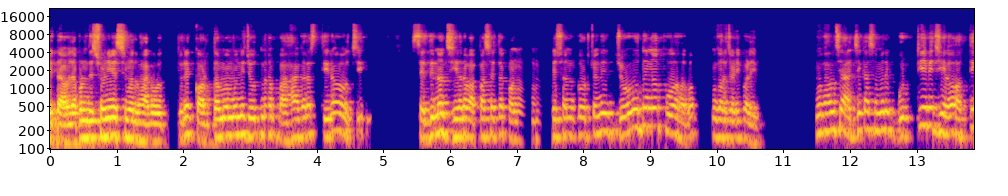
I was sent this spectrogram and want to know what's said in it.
ପିତା ଆପଣ ଶୁଣିବେ ଶ୍ରୀମଦ ଭାଗବତରେ କର୍ଦ୍ଦମ ମୁନି ଯୋଉଦିନ ବାହାଘର ସ୍ଥିର ହଉଛି ସେଦିନ ଝିଅର ବାପା ସହିତ କଣ୍ଡିସନ କରୁଛନ୍ତି ଯୋଉ ଦିନ ପୁଅ ହବ ମୁଁ ଘର ଚଢି ପଳେଇବି ମୁଁ ଭାବୁଛି ଆଜିକା ସମୟରେ ଗୋଟିଏ ବି ଝିଅ ଅତି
